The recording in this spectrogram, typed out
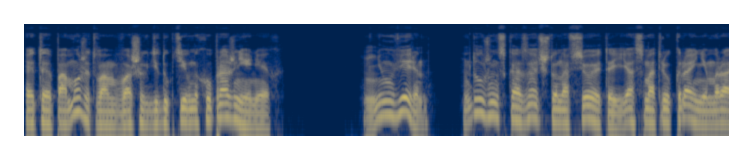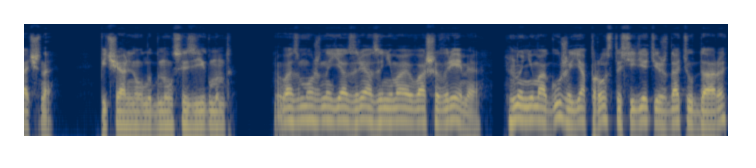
Это поможет вам в ваших дедуктивных упражнениях. Не уверен. Должен сказать, что на все это я смотрю крайне мрачно, печально улыбнулся Зигмунд. Возможно, я зря занимаю ваше время, но не могу же я просто сидеть и ждать удара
